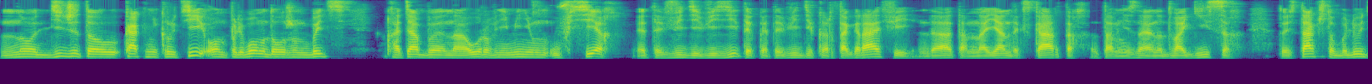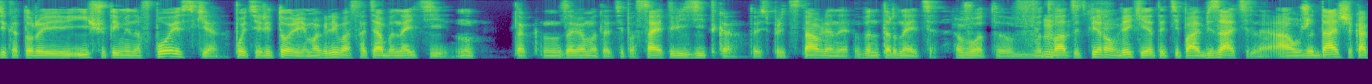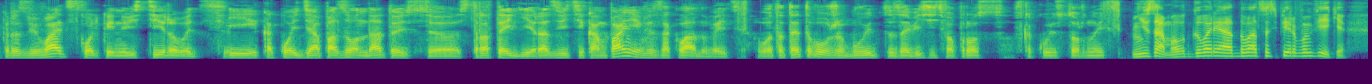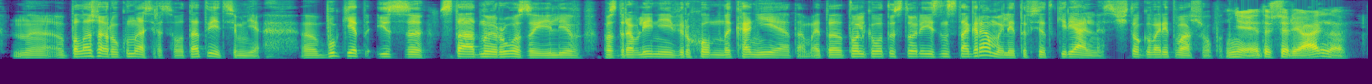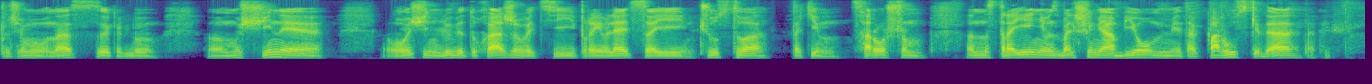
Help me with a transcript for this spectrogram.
Но digital, как ни крути, он по-любому должен быть хотя бы на уровне минимум у всех. Это в виде визиток, это в виде картографий, да, там на Яндекс картах, там, не знаю, на 2GIS, то есть так, чтобы люди, которые ищут именно в поиске по территории, могли вас хотя бы найти. Ну, так назовем это типа сайт-визитка, то есть представлены в интернете. Вот, в 21 веке это типа обязательно, а уже дальше как развивать, сколько инвестировать и какой диапазон, да, то есть э, стратегии развития компании вы закладываете, вот от этого уже будет зависеть вопрос, в какую сторону идти. Низам, а вот говоря о 21 веке, э, положа руку на сердце, вот ответьте мне, э, букет из 101 розы или поздравление верхом на коне, там, это только вот история из Инстаграма или это все-таки реальность? Что говорит ваш опыт? Не, это все реально. Почему? У нас э, как бы мужчины очень любят ухаживать и проявлять свои чувства таким с хорошим настроением, с большими объемами, так по-русски, да, так,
